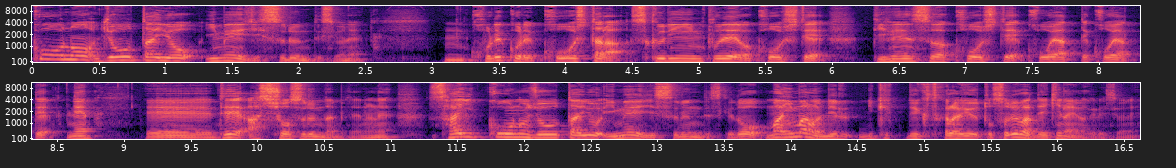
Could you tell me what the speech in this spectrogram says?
高の状態をイメージするんですよね、うん、これこれこうしたらスクリーンプレーはこうしてディフェンスはこうしてこうやってこうやってね。えー、で圧勝するんだみたいなね。最高の状態をイメージするんですけど、まあ、今の理屈から言うとそれはできないわけですよね。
